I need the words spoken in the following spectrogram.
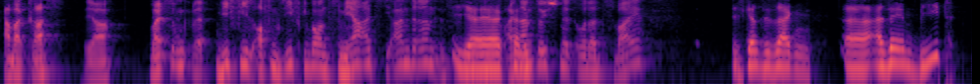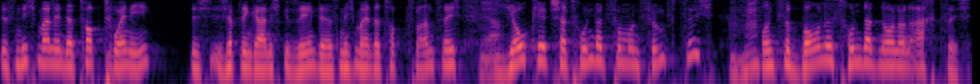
Aber krass, ja. Weißt du, wie viel Offensivrebounds mehr als die anderen? Ist, Ja, ist ja, es kann einer ich- Durchschnitt oder zwei? Ich kann es dir sagen. Äh, also Embiid ist nicht mal in der Top 20. Ich, ich habe den gar nicht gesehen. Der ist nicht mal in der Top 20. Ja. Mhm. Jokic hat 155 und Sabonis 189.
